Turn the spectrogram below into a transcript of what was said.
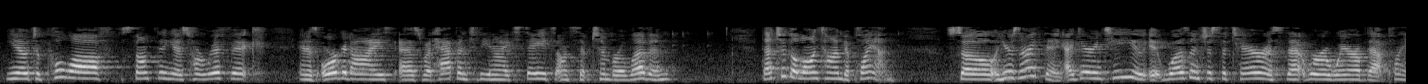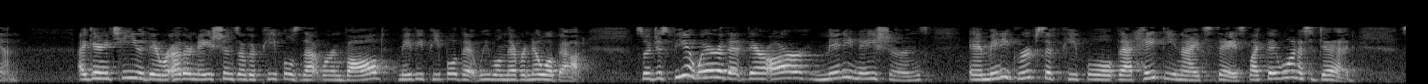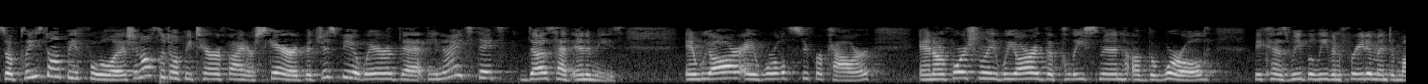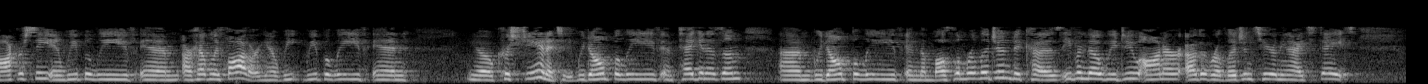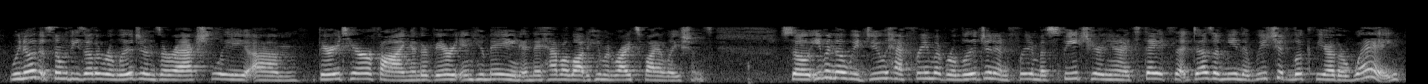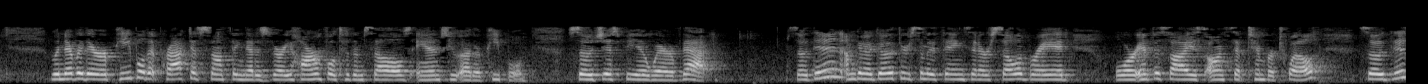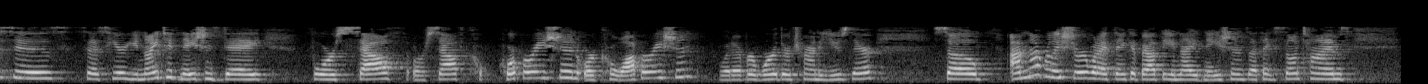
you know, to pull off something as horrific and as organized as what happened to the United States on September 11, that took a long time to plan. So, and here's another thing. I guarantee you it wasn't just the terrorists that were aware of that plan. I guarantee you there were other nations, other peoples that were involved, maybe people that we will never know about. So just be aware that there are many nations and many groups of people that hate the United States, like they want us dead. So please don't be foolish and also don't be terrified or scared, but just be aware that the United States does have enemies. And we are a world superpower. And unfortunately, we are the policemen of the world because we believe in freedom and democracy and we believe in our Heavenly Father. You know, we, we believe in, you know, Christianity. We don't believe in paganism. Um, we don't believe in the Muslim religion because even though we do honor other religions here in the United States, we know that some of these other religions are actually um, very terrifying and they're very inhumane and they have a lot of human rights violations. So even though we do have freedom of religion and freedom of speech here in the United States, that doesn't mean that we should look the other way whenever there are people that practice something that is very harmful to themselves and to other people. So just be aware of that. So then I'm going to go through some of the things that are celebrated or emphasized on September 12th. So this is, says here, United Nations Day for South or South Corporation or Cooperation, whatever word they're trying to use there. So I'm not really sure what I think about the United Nations. I think sometimes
